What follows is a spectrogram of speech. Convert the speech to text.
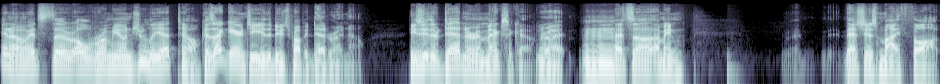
you know it's the old Romeo and Juliet tale because I guarantee you the dude's probably dead right now. He's either dead or in Mexico. Right. Mhm. That's uh, I mean, that's just my thought.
